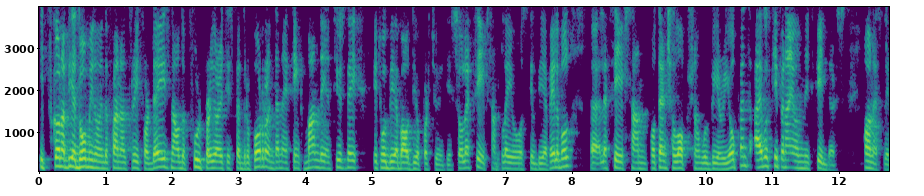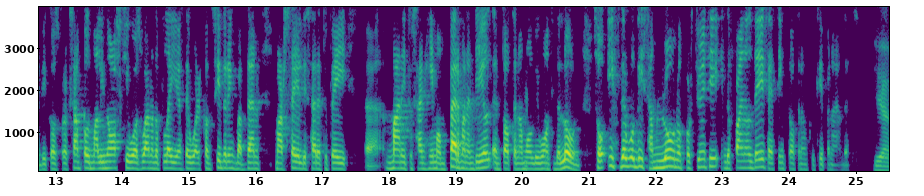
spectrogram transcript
it's going to be a domino in the final three, four days. Now the full priority is Pedro Porro. And then I think Monday and Tuesday, it will be about the opportunities. So let's see if some player will still be available. Uh, let's see if some potential option will be reopened. I would keep an eye on midfielders, honestly, because, for example, Malinovskyi was one of the players they were considering, but then Marseille decided to pay uh, money to sign him on permanent deal, and Tottenham only wanted a loan. So if there will be some loan opportunity in the final days, I think Tottenham could keep an eye on that. Yeah.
